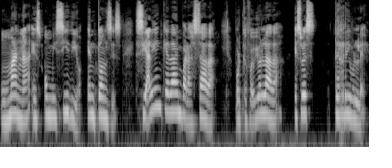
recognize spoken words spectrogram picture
humana es homicidio. Entonces, si alguien queda embarazada porque fue violada, eso es terrible,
